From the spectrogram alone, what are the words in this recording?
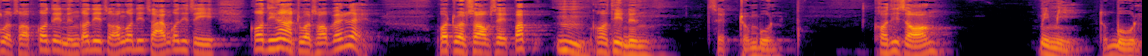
ตรวจสอบข้อที่หนึ่งข้อที่สองข้อที่สามข้อที่สี่ข้อที่ห้าตรวจสอบไปเรื่อย พอตรวจสอบเสร็จปั๊บอืม ข้อที่หนึ่งเสร็จสมบูรณ์ ข้อที่สองไม่มีสมบูรณ์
